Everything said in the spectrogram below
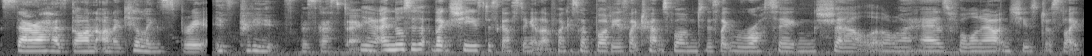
Sarah has gone on a killing spree. It's pretty it's disgusting. Yeah, and also like she's disgusting at that point because her body is like transformed into this like rotting shell, and all her hair's fallen out, and she's just like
